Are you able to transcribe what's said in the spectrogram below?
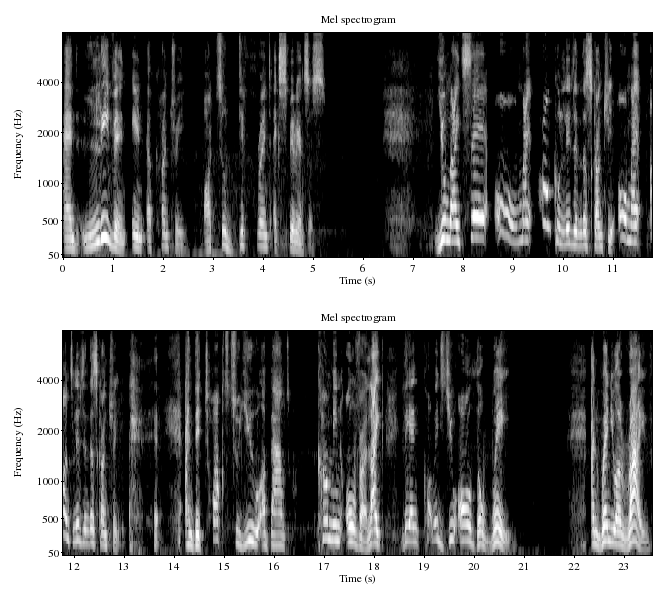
and living in a country are two different experiences. You might say, Oh, my uncle lives in this country. Oh, my aunt lives in this country. and they talked to you about coming over, like they encouraged you all the way. And when you arrive,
